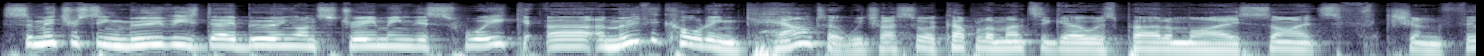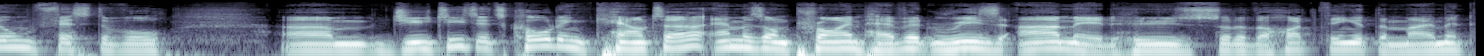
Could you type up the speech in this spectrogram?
Some interesting movies debuting on streaming this week. Uh, a movie called Encounter, which I saw a couple of months ago as part of my science fiction film festival um, duties. It's called Encounter. Amazon Prime have it. Riz Ahmed, who's sort of the hot thing at the moment,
